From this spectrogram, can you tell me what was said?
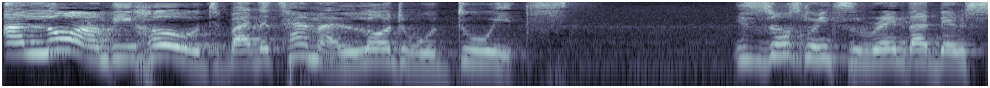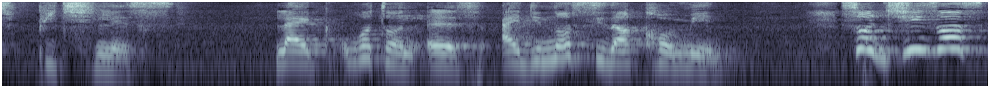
And lo and behold, by the time my Lord will do it, it's just going to render them speechless. Like, what on earth? I did not see that coming. So Jesus'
